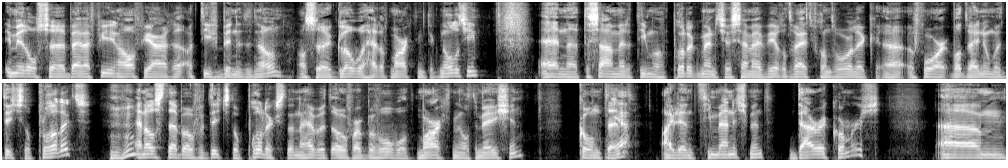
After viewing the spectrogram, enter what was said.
Inmiddels bijna 4,5 jaar actief binnen Danone als eh, Global Head of Marketing Technology. En tezamen met het team van product managers zijn wij wereldwijd verantwoordelijk eh, voor wat wij noemen digital products. En als we het hebben over digital products, dan hebben we het over bijvoorbeeld marketing automation, content, identity management, direct commerce. Ehm,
